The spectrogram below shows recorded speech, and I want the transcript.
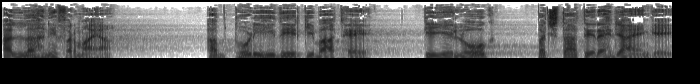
اللہ نے فرمایا اب تھوڑی ہی دیر کی بات ہے کہ یہ لوگ پچھتاتے رہ جائیں گے۔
